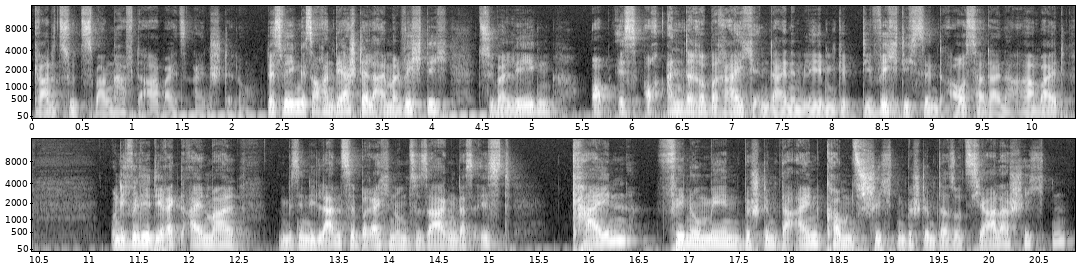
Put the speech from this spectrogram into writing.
geradezu zwanghafte Arbeitseinstellung. Deswegen ist auch an der Stelle einmal wichtig zu überlegen, ob es auch andere Bereiche in deinem Leben gibt, die wichtig sind außer deiner Arbeit. Und ich will hier direkt einmal ein bisschen die Lanze brechen, um zu sagen, das ist kein Phänomen bestimmter Einkommensschichten, bestimmter sozialer Schichten,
